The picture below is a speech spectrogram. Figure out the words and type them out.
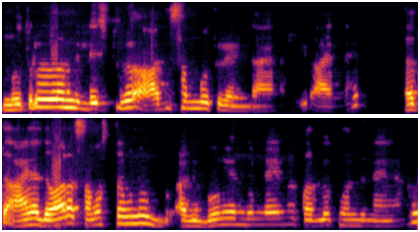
మృతులలోని లిస్టులో ఆది సంభూతుడైంది ఆయన. ఆయన్నే తర్వాత ఆయన ద్వారా సమస్తమును అవి భూమి ఎందున్నాయను పరలోకం ఎందున్నాయను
